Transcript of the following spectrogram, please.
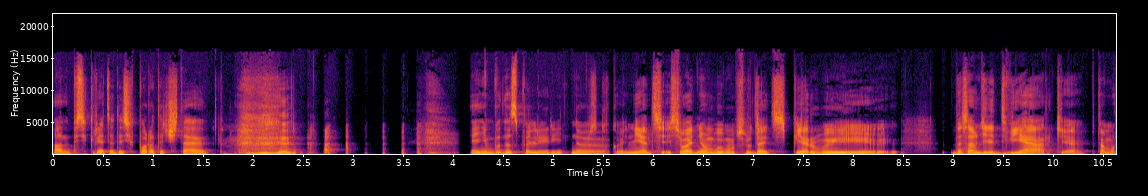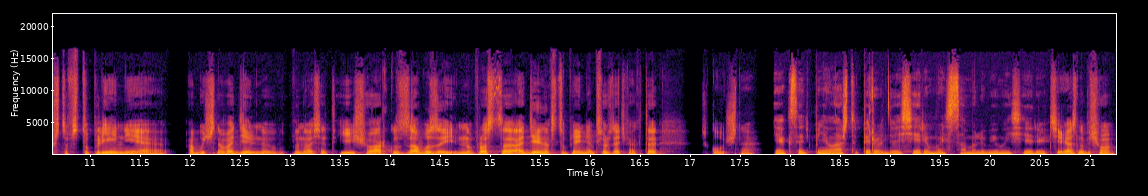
Ладно, по секрету до сих пор это читаю. Я не буду спойлерить, но... Нет, сегодня мы будем обсуждать первые... На самом деле две арки, потому что вступление обычно в отдельную выносят, и еще арку с Забузой, но просто отдельно вступление обсуждать как-то скучно. Я, кстати, поняла, что первые две серии мои самые любимые серии. Серьезно, почему?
